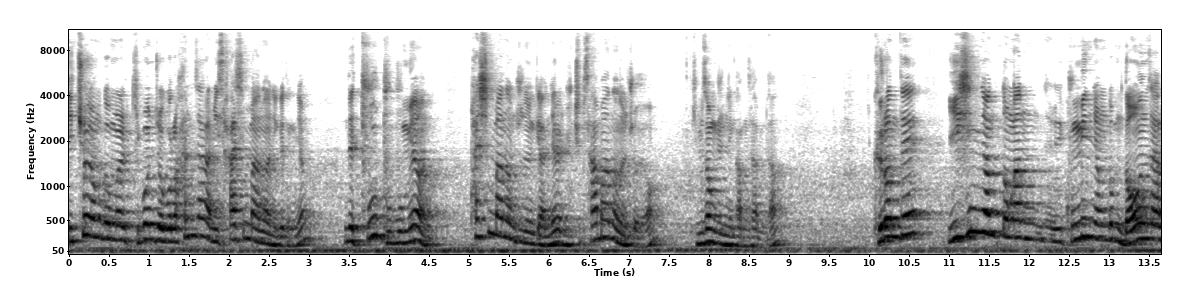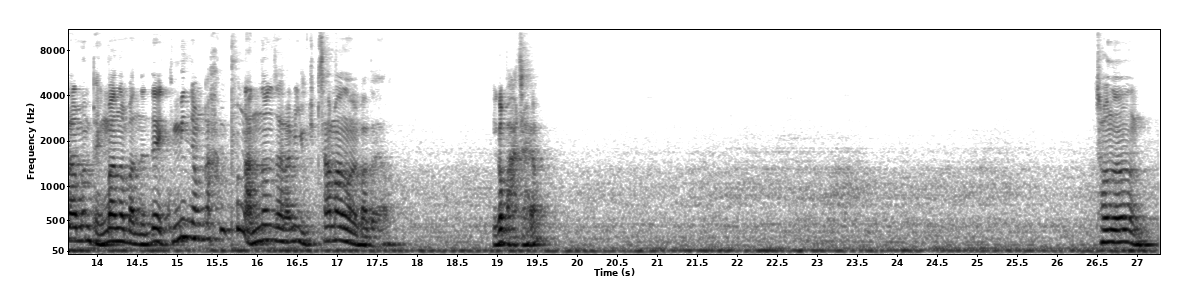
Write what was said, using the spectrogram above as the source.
기초연금을 기본적으로 한 사람이 40만 원이거든요. 근데 두 부부면 80만 원 주는 게 아니라 64만 원을 줘요. 김성준님 감사합니다. 그런데 20년 동안 국민연금 넣은 사람은 100만 원 받는데 국민연금 한 푼 안 넣은 사람이 64만 원을 받아요. 이거 맞아요? 저는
